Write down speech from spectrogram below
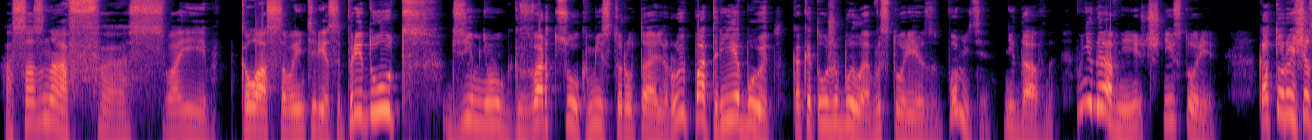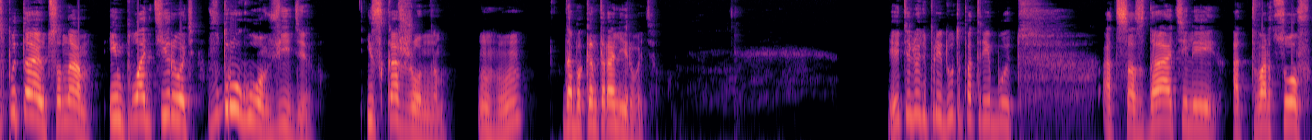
осознав э, свои классовые интересы, придут к зимнему дворцу, к мистеру Тайлеру и потребуют, как это уже было в истории, помните, недавно, в недавней истории, которые сейчас пытаются нам имплантировать в другом виде, искаженном, угу, дабы контролировать. Эти люди придут и потребуют от создателей, от творцов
